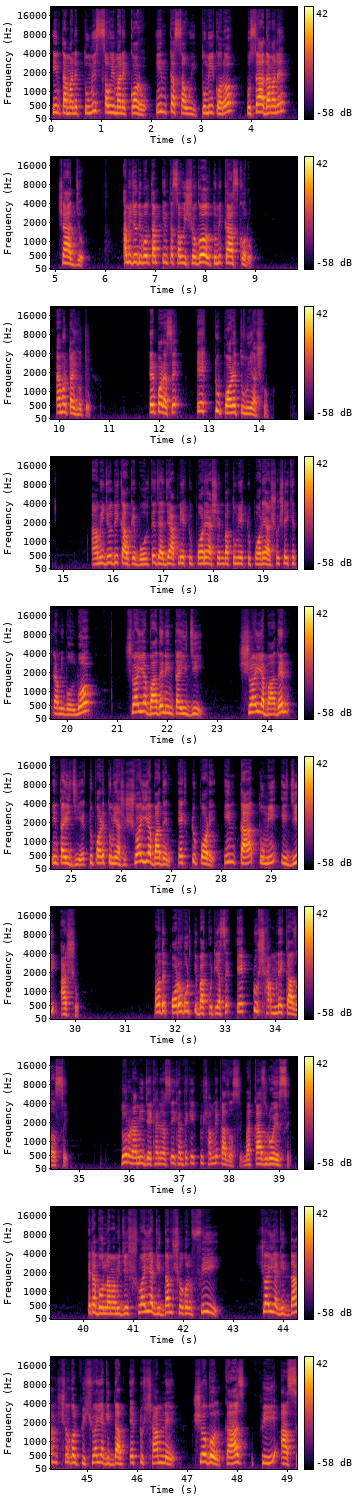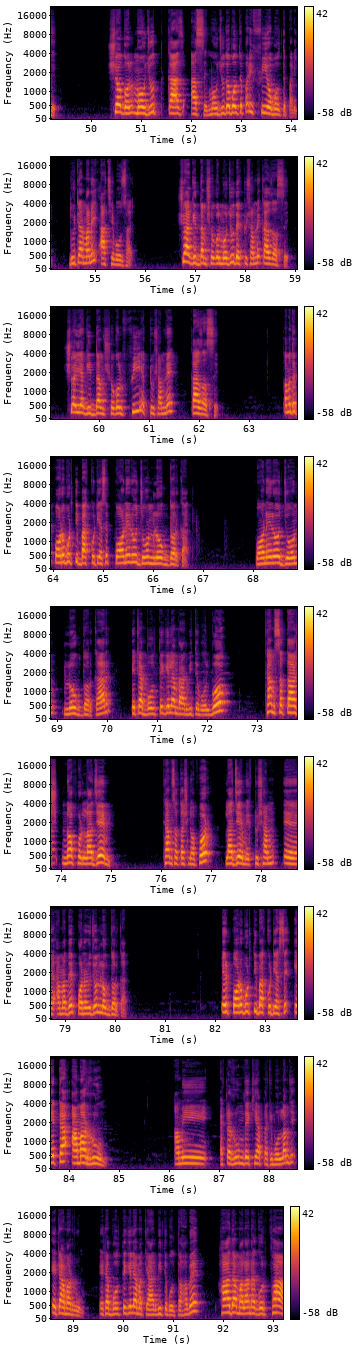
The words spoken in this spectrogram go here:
ইনতা মানে তুমি সাউই মানে করো, ইনতা সাউই তুমি করো, মুসাদা মানে সাহায্য। আমি যদি বলতাম, ইনতা সাউই সগোল, তুমি কাজ করো। এমনটাই হতো। এরপর আছে, একটু পরে তুমি আসো। আমি যদি কাউকে বলতে যাই যে আপনি একটু পরে আসেন বা তুমি একটু পরে আসো, সেই ক্ষেত্রে আমি বলব সোয়াইয়া বাদেন ইনতাইজি সোয়াইয়া বাদেন ইনতা ইজি, একটু পরে তুমি আসো। সোয়াইয়া বাদেন একটু পরে, ইনতা তুমি ইজি আসো। আমাদের পরবর্তী বাক্যটি আছে, একটু সামনে কাজ আছে। ধরুন আমি যেখানে আছি, এখান থেকে একটু সামনে কাজ আছে বা কাজ রয়েছে। এটা বললাম আমি যে সোয়াইয়া গিদ্দাম সগল ফি সোয়াইয়া গিদ্দাম সগল ফি সোয়াইয়া গিদ্দাম, একটু সামনে সগল কাজ ফি আছে। সগল মৌজুদ কাজ আছে। মৌজুদও বলতে পারি, ফিও বলতে পারি। দুইটার মানেই আছে বোঝায়। সোয়া গিদ্দাম সগল মৌজুদ, একটু সামনে কাজ আছে। সোয়া গিদ্দাম সগল ফি, একটু সামনে কাজ আছে। আমাদের পরবর্তী বাক্যটি আছে, পনেরো জন লোক দরকার। পনেরো জন লোক দরকার। এটা বলতে গেলে আমরা আরবিতে বলব খামসাতাস নফর লাজেম। খামসাতাস নফর লাজেম একটু সাম আমাদের পনেরো জন লোক দরকার। এর পরবর্তী বাক্যটি আছে, এটা আমার রুম। আমি একটা রুম দেখি আপনাকে বললাম যে, এটা আমার রুম। এটা বলতে গেলে আমাকে আরবিতে বলতে হবে, হাদা মালানা গোরফা।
